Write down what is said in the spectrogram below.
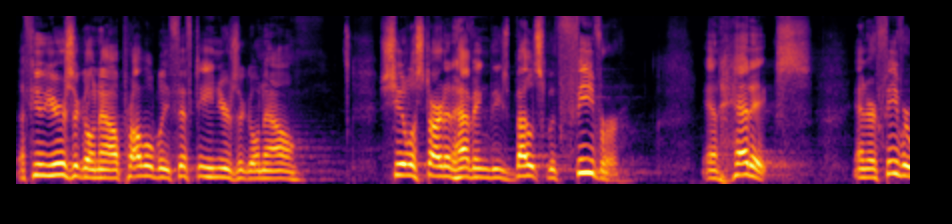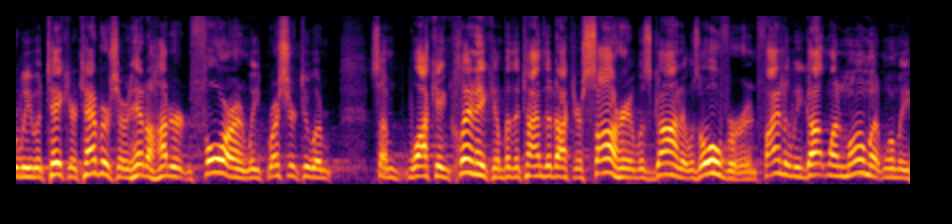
A few years ago now, probably 15 years ago now, Sheila started having these bouts with fever and headaches. And her fever, we would take her temperature, it hit 104, and we'd rush her to a, some walk in clinic. And by the time the doctor saw her, it was gone, it was over. And finally, we got one moment when we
